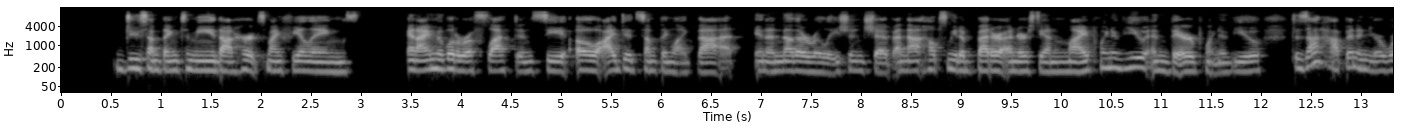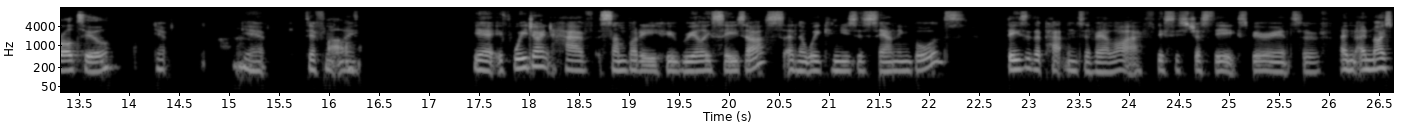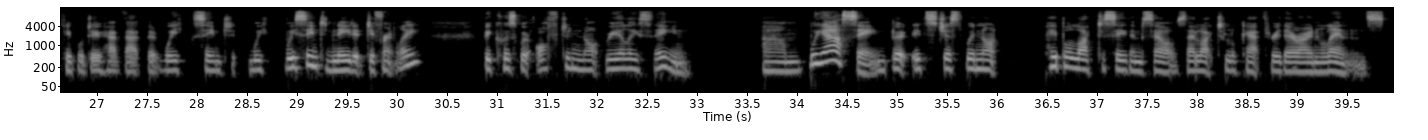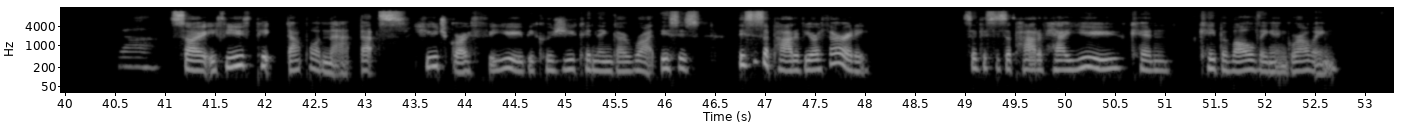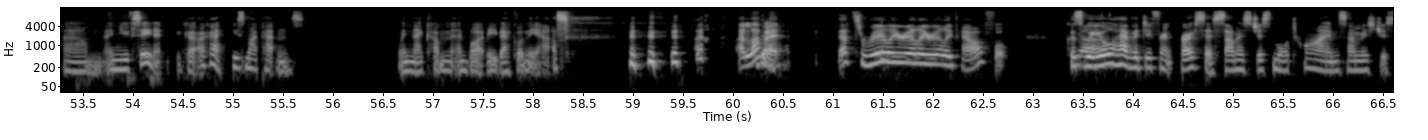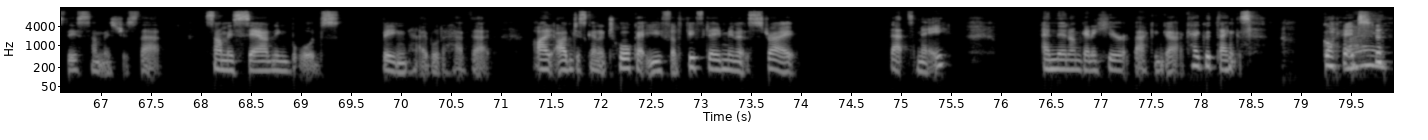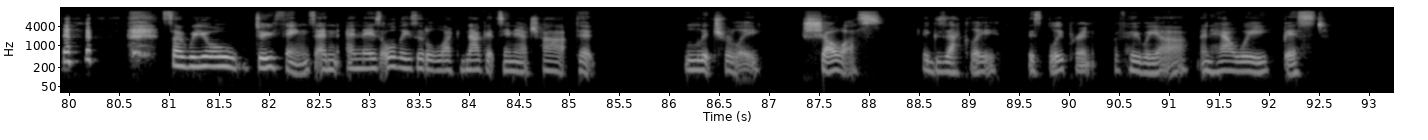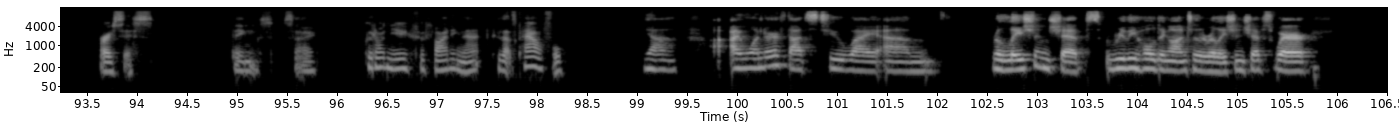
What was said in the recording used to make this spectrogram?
do something to me that hurts my feelings and i'm able to reflect and see oh i did something like that in another relationship and that helps me to better understand my point of view and their point of view. Does that happen in your world too? Yep. Uh-huh. Yeah definitely. Wow. yeah if we don't have somebody who really sees us and that we can use as sounding boards these are the patterns of our life. This is just the experience of and, and most people do have that but we seem to we we seem to need it differently because we're often not really seen um, we are seen, but it's just we're not. People like to see themselves. They like to look out through their own lens. Yeah. So if you've picked up on that, that's huge growth for you because you can then go right. This is this is a part of your authority. So this is a part of how you can keep evolving and growing. Um, and you've seen it. You go, okay, here's my patterns. When they come and bite me back on the ass, I love yeah. it. That's really, really, really powerful because yeah. we all have a different process. Some is just more time, some is just this, some is just that, some is sounding boards, being able to have that. I, I'm just going to talk at you for 15 minutes straight. That's me. And then I'm going to hear it back and go, okay, good, thanks. Got it. Right. so we all do things and and there's all these little like nuggets in our chart that literally show us exactly this blueprint of who we are and how we best process things. So good on you for finding that because that's powerful. Yeah. I wonder if that's too why um relationships really holding on to the relationships where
